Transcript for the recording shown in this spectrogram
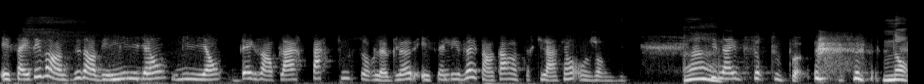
Et ça a été vendu dans des millions, millions d'exemplaires partout sur le globe. Et ce livre est encore en circulation aujourd'hui. Ah. Qui n'aide surtout pas. non.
